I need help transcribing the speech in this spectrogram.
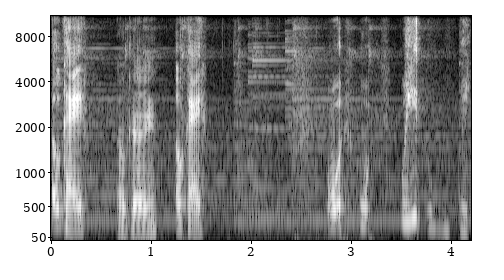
okay. Okay. Okay. Wait, wait.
